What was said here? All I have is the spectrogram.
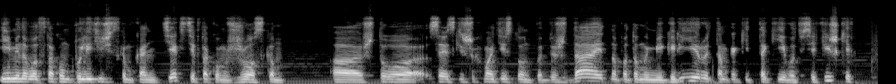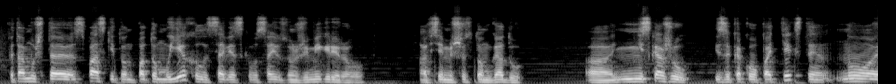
именно вот в таком политическом контексте, в таком жестком, что советский шахматист, он побеждает, но потом эмигрирует, там какие-то такие вот все фишки, потому что Спаский-то он потом уехал из Советского Союза, он же эмигрировал в 76 году. А, не скажу, из-за какого подтекста, но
